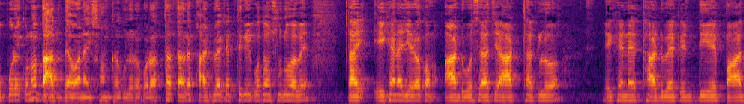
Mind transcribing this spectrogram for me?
ওপরে কোনো দাগ দেওয়া নাই সংখ্যাগুলোর ওপর। অর্থাৎ তাহলে ফার্স্ট ব্র্যাকেট থেকেই প্রথম শুরু হবে। তাই এইখানে যেরকম আট বসে আছে, আট থাকল। এখানে থার্ড ব্র্যাকেট দিয়ে পাঁচ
